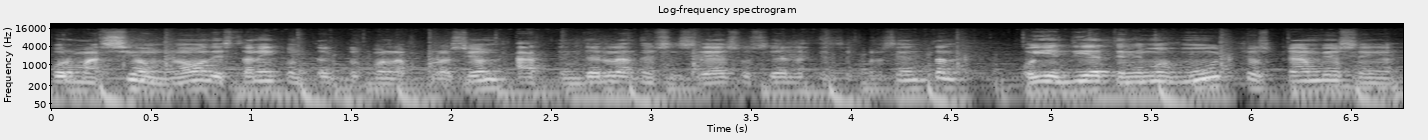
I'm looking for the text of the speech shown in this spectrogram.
formación, ¿no? De estar en contacto con la población, atender las necesidades sociales que se presentan. Hoy en día tenemos muchos cambios en,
